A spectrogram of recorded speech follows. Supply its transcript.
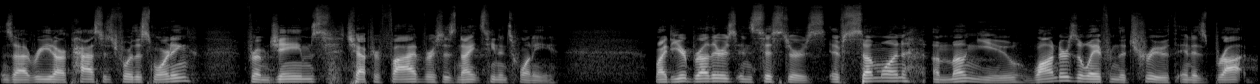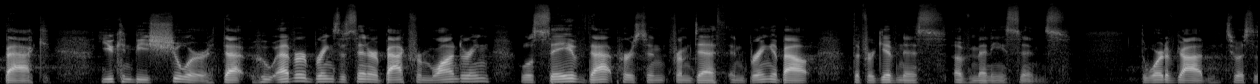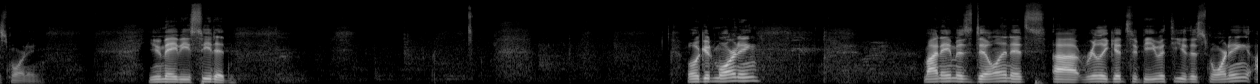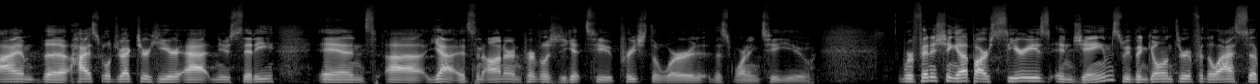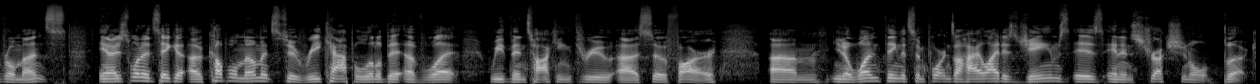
as I read our passage for this morning from James chapter 5, verses 19 and 20. My dear brothers and sisters, if someone among you wanders away from the truth and is brought back, you can be sure that whoever brings the sinner back from wandering will save that person from death and bring about the forgiveness of many sins. The Word of God to us this morning. You may be seated. Well, good morning. My name is Dylan. It's uh, really good to be with you this morning. I am the high school director here at New City. And uh, yeah, it's an honor and privilege to get to preach the word this morning to you. We're finishing up our series in James. We've been going through it for the last several months. And I just wanted to take a, a couple moments to recap a little bit of what we've been talking through uh, so far. Um, you know, one thing that's important to highlight is James is an instructional book.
